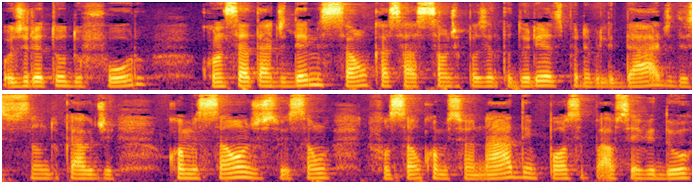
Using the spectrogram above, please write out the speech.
ou diretor do foro, constatar de demissão, cassação de aposentadoria, disponibilidade, destituição do cargo de comissão, destituição de função comissionada, imposto ao servidor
